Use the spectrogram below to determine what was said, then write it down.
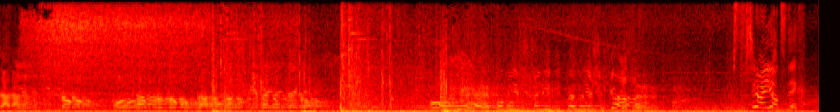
Zamierzch istotu! Włączam protokół gazu rozświeżającego! o nie! Pomieszczenie wypełnia się gazem! Wstrzymaj oddech!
